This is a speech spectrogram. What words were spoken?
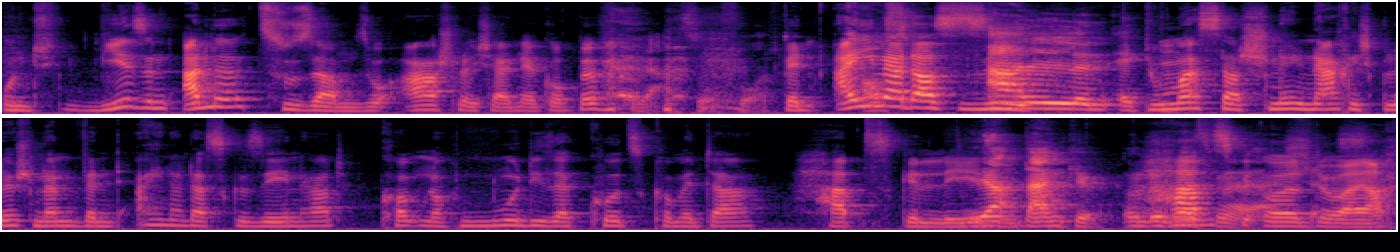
Und wir sind alle zusammen, so Arschlöcher in der Gruppe. Ja, sofort. Wenn einer Aus das sieht, Allen du Ecken. machst da schnell Nachricht gelöscht und dann, wenn einer das gesehen hat, kommt noch nur dieser Kurzkommentar, hab's gelesen. Ja, danke. Und du Hab's ge- ah, und du, ach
